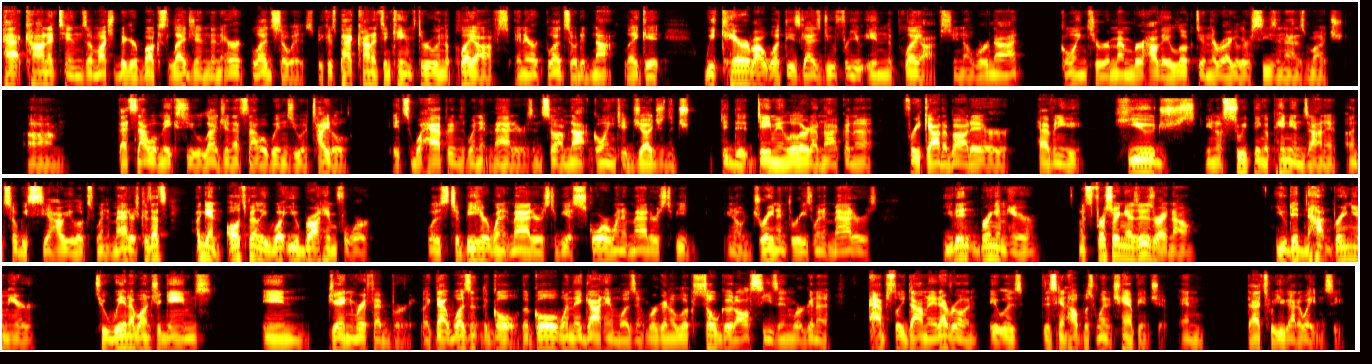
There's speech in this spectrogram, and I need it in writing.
Pat Connaughton's a much bigger Bucks legend than Eric Bledsoe is because Pat Connaughton came through in the playoffs and Eric Bledsoe did not. Like it, we care about what these guys do for you in the playoffs. You know, we're not going to remember how they looked in the regular season as much. Um, that's not what makes you a legend. That's not what wins you a title. It's what happens when it matters. And so I'm not going to judge the, the Damian Lillard. I'm not going to freak out about it or have any huge, you know, sweeping opinions on it until we see how he looks when it matters. Because that's again, ultimately what you brought him for was to be here when it matters, to be a score when it matters, to be, you know, draining threes when it matters. You didn't bring him here. As frustrating as it is right now, you did not bring him here to win a bunch of games in January, February. Like that wasn't the goal. The goal when they got him wasn't we're going to look so good all season. We're going to absolutely dominate everyone. It was this can help us win a championship. And that's what you got to wait and see.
